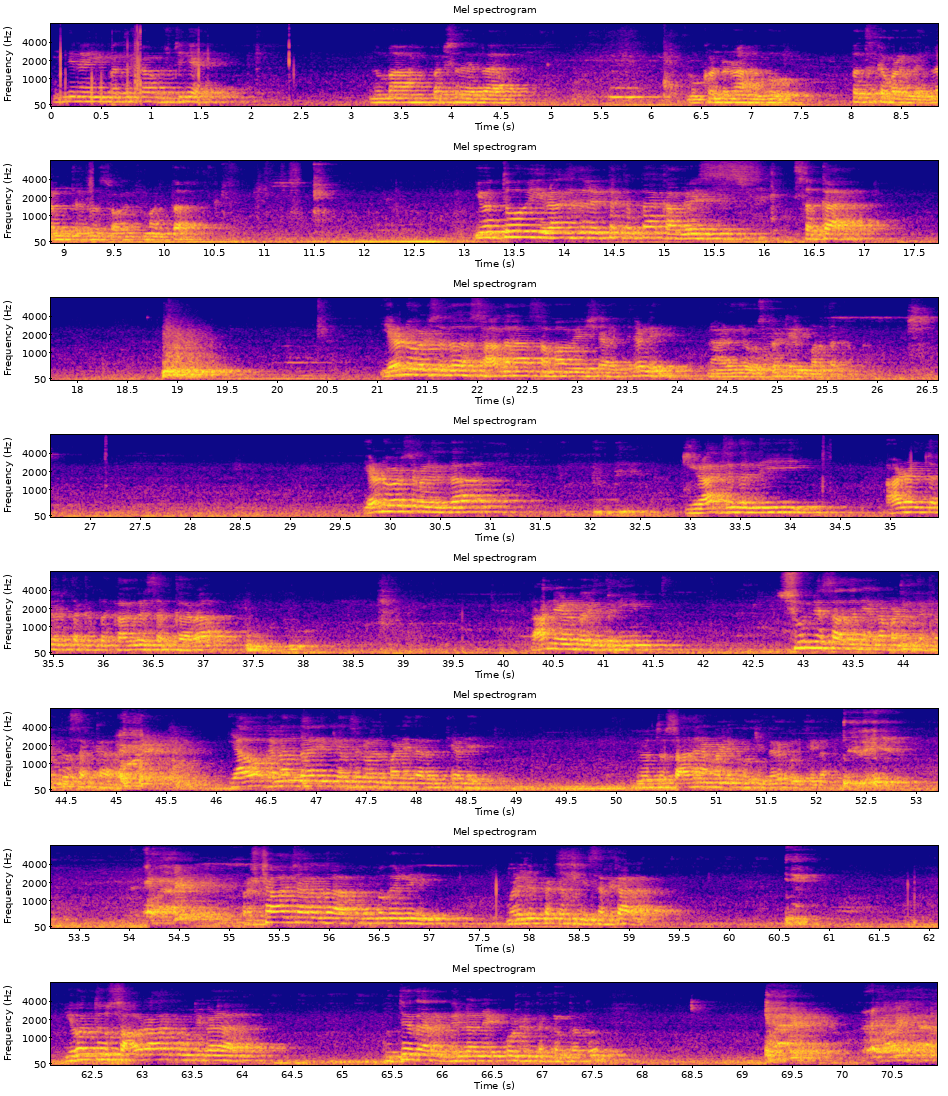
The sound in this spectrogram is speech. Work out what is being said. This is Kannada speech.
ಇಂದಿನ ಈ ಪತ್ರಿಕಾಗೋಷ್ಠಿಗೆ ನಮ್ಮ ಪಕ್ಷದ ಎಲ್ಲ ಮುಖಂಡರ ಹಾಗೂ ಪತ್ರಿಕಾ ಬಳಗದ ಎಲ್ಲ ಮಿತ್ರರನ್ನು ಸ್ವಾಗತ ಮಾಡ್ತಾ ಇವತ್ತು ಈ ರಾಜ್ಯದಲ್ಲಿರ್ತಕ್ಕಂಥ ಕಾಂಗ್ರೆಸ್ ಸರ್ಕಾರ ಎರಡು ವರ್ಷದ ಸಾಧನಾ ಸಮಾವೇಶ ಅಂತೇಳಿ ನಾಳೆಗೆ ಹೊಸಪೇಟೆಯಲ್ಲಿ ಮಾಡ್ತಕ್ಕಂಥ ಎರಡು ವರ್ಷಗಳಿಂದ ಈ ರಾಜ್ಯದಲ್ಲಿ ಆಡಳಿತ ನಡೆಸ್ತಕ್ಕಂಥ ಕಾಂಗ್ರೆಸ್ ಸರ್ಕಾರ, ನಾನು ಹೇಳ ಬಯಸ್ತೀನಿ ಶೂನ್ಯ ಸಾಧನೆಯನ್ನು ಮಾಡಿರ್ತಕ್ಕಂಥ ಸರ್ಕಾರ. ಯಾವ ಘನಂದಾರಿ ಕೆಲಸಗಳನ್ನು ಮಾಡಿದ್ದಾರೆ ಅಂತೇಳಿ ಇವತ್ತು ಸಾಧನೆ ಮಾಡಲಿಕ್ಕೆ ಕೊಟ್ಟಿದ್ದಾರೆ ಗೊತ್ತಿಲ್ಲ. ಭ್ರಷ್ಟಾಚಾರದ ರೂಪದಲ್ಲಿ ಮುಳುಗಿರ್ತಕ್ಕಂಥ ಈ ಸರ್ಕಾರ ಇವತ್ತು ಸಾವಿರಾರು ಕೋಟಿಗಳ ಗುತ್ತೇದಾರರ ಬಿಲ್ಲನ್ನು ಇಟ್ಕೊಂಡಿರ್ತಕ್ಕಂಥದ್ದು.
